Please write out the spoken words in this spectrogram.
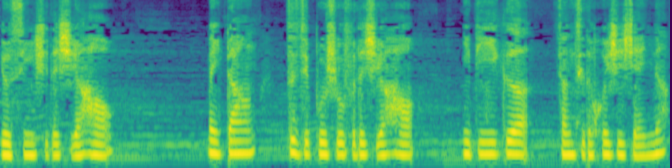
有心事的时候，每当自己不舒服的时候，你第一个想起的会是谁呢？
